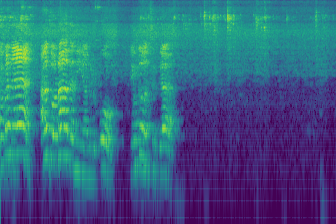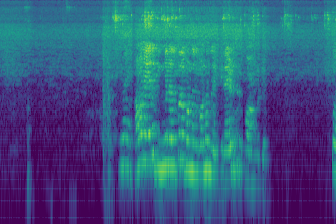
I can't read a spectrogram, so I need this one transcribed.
எவன அதை தொடாத நீ அங்கிட்டு போ. எங்க வச்சிருக்க? அவனை எதுக்கு இங்க அதுக்குள்ள கொண்டு வந்து கொண்டு வந்து வைக்கிற? எடுத்துட்டு போ அங்கிட்டு போ.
